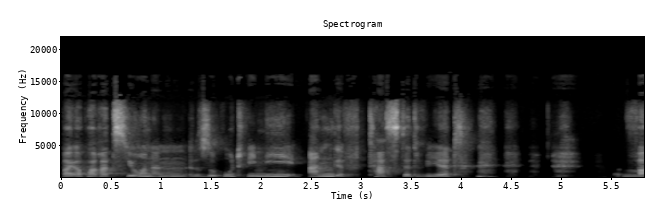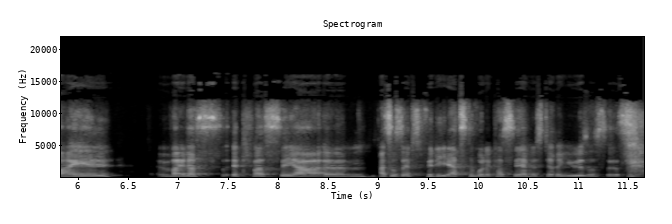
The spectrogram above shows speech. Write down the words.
bei Operationen so gut wie nie angetastet wird, weil, weil das etwas sehr, ähm, also selbst für die Ärzte wohl etwas sehr Mysteriöses ist.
